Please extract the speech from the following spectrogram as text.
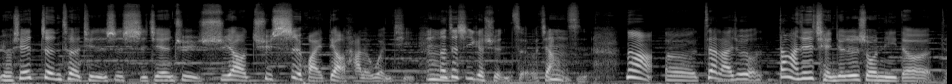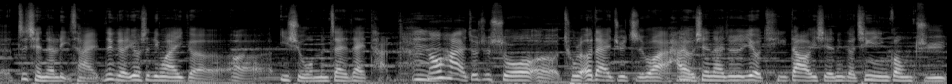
有些政策其实是时间去需要去释怀掉它的问题，嗯那这是一个选择这样子。那呃，再来就是，当然这些钱就是说你的呃之前的理财那个又是另外一个呃 issue，我们再再谈。嗯然后还有就是说，呃，除了二代居之外，还有现在就是也有提到一些那个轻盈共居。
